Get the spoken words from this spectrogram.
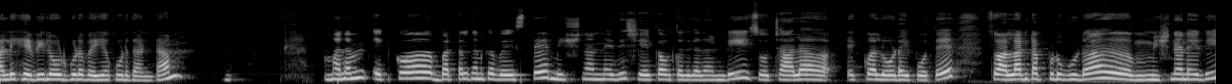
మళ్ళీ హెవీ లోడ్ కూడా వేయకూడదంట. మనం ఎక్కువ బట్టలు కనుక వేస్తే మిషన్ అనేది షేక్ అవుతుంది కదండి. సో చాలా ఎక్కువ లోడ్ అయిపోతే. సో అలాంటప్పుడు కూడా మిషన్ అనేది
